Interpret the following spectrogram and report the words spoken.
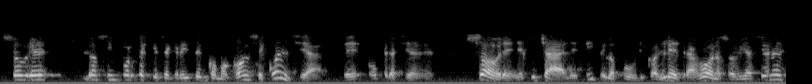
sobre los importes que se acrediten como consecuencia de operaciones sobre, escuchale, títulos públicos, letras, bonos, obligaciones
